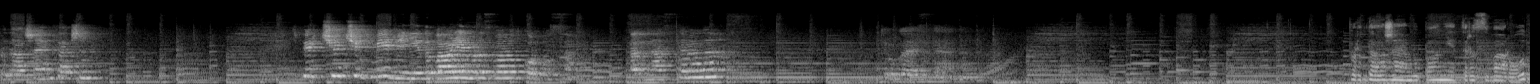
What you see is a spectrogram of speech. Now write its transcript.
Продолжаем также. Теперь чуть-чуть медленнее добавляем разворот корпуса. Одна сторона, другая сторона. Продолжаем выполнять разворот.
